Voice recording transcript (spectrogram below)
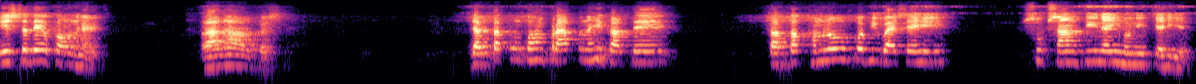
इष्ट देव कौन है? राधा और कृष्ण। जब तक उनको हम प्राप्त नहीं करते, तब तक हम लोगों को भी वैसे ही सुख शांति नहीं होनी चाहिए।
